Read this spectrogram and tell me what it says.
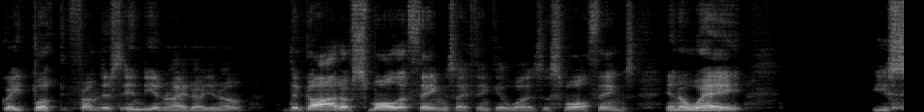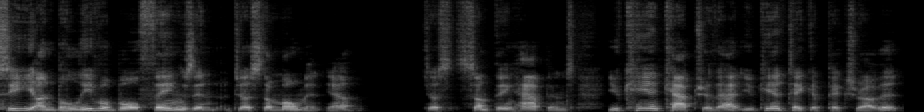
great book from this Indian writer, you know, The God of Smaller Things, I think it was, The Small Things. In a way, you see unbelievable things in just a moment, yeah? Just something happens. You can't capture that. You can't take a picture of it.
